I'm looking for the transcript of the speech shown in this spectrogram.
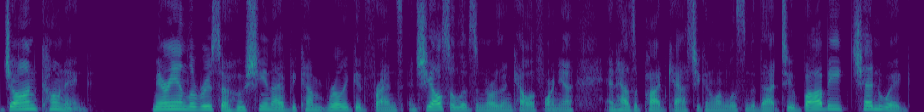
John Koenig, Marianne LaRusso, who she and I have become really good friends, and she also lives in Northern California and has a podcast. You can want to listen to that too. Bobby Chenwig,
